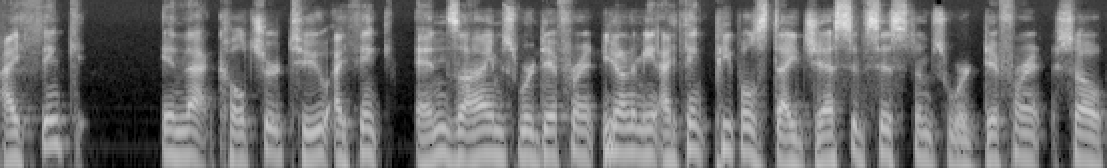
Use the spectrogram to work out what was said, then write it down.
I think in that culture too, I think enzymes were different. You know what I mean? I think people's digestive systems were different. So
